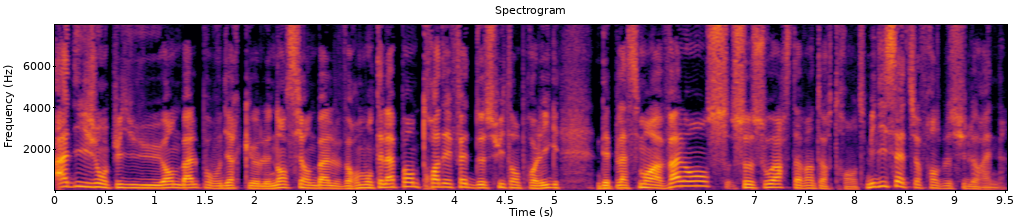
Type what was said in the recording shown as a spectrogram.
à Dijon puis du handball pour vous dire que le Nancy handball veut remonter la pente. Trois défaites de suite en Pro League. Déplacement à Valence ce soir, c'est à 20h30. Midi 7 sur France Bleu Sud Lorraine.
